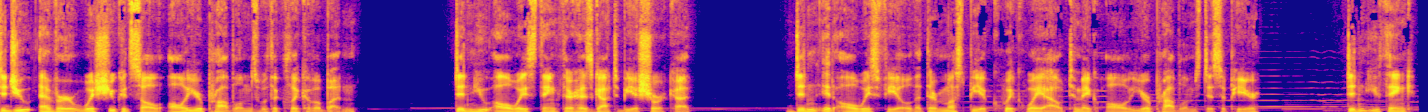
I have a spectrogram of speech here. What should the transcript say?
Did you ever wish you could solve all your problems with a click of a button? Didn't you always think there has got to be a shortcut? Didn't it always feel that there must be a quick way out to make all your problems disappear? Didn't you think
